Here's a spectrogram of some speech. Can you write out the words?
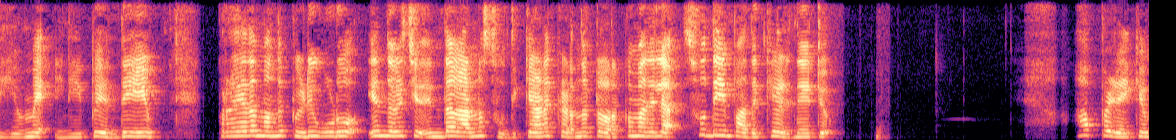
ദൈവമേ ഇനിയിപ്പോൾ എന്ത് ചെയ്യും? പ്രേതം വന്ന് പിടികൂടുവോ? എന്നൊരു ചിന്ത കാരണം? ശ്രുതിക്കാണ് കിടന്നിട്ട് ഉറക്കം വന്നില്ല. ശ്രുതിയും പതുക്കെ എഴുന്നേറ്റു. അപ്പോഴേക്കും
